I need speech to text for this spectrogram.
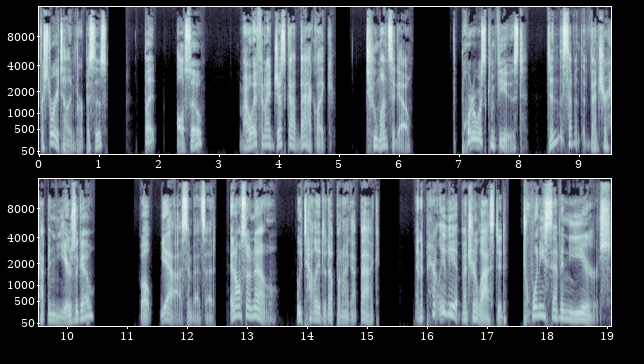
for storytelling purposes, but also, my wife and I just got back like two months ago. The porter was confused. Didn't the seventh adventure happen years ago? Well, yeah, Sinbad said. And also, no. We tallied it up when I got back, and apparently the adventure lasted 27 years.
